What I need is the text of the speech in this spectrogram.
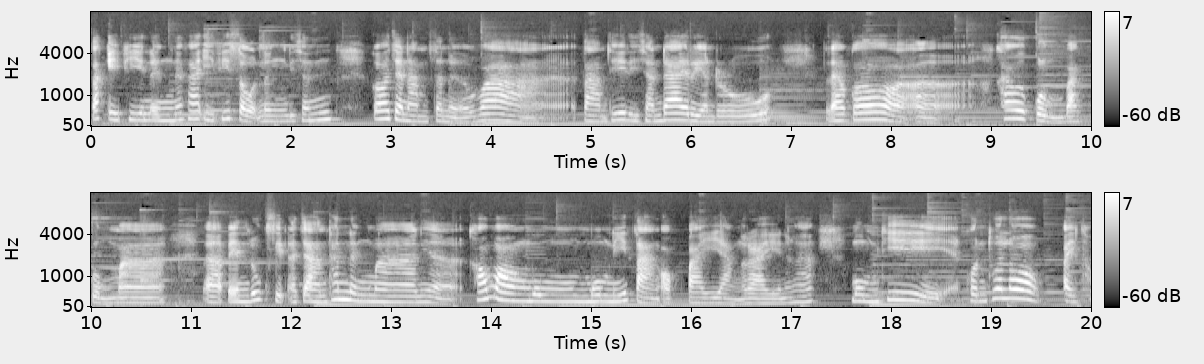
สัก EP หนึ่งนะคะ EP โซดหนึ่งดิฉันก็จะนำเสนอว่าตามที่ดิฉันได้เรียนรู้ แล้วก็เข้ากลุ่มบางกลุ่มมาเป็นลูกศิษย์อาจารย์ท่านหนึ่งมาเนี่ยเขามองมุมมุมนี้ต่างออกไปอย่างไรนะคะ มุมที่คนทั่วโลกไปโท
